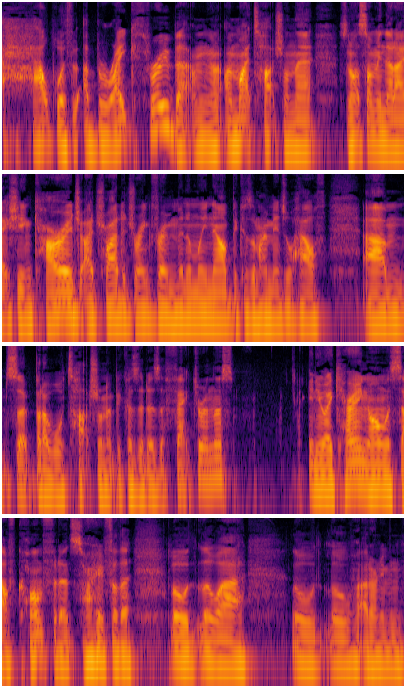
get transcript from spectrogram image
help with a breakthrough, but gonna, i might touch on that. It's not something that I actually encourage. I try to drink very minimally now because of my mental health. Um, so, but I will touch on it because it is a factor in this. Anyway, carrying on with self confidence. Sorry for the little little uh, little little. I don't even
